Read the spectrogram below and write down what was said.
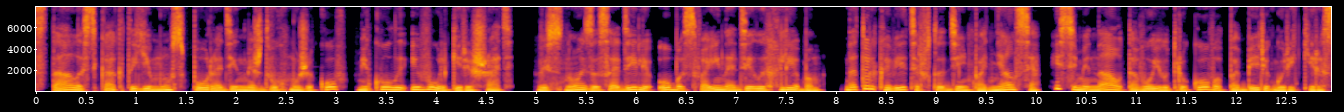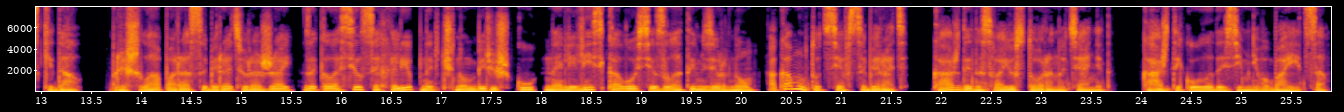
Сталось как-то ему спор один между двух мужиков, Микулы и Вольги, решать. Весной засадили оба свои наделы хлебом, да только ветер в тот день поднялся, и семена у того и у другого по берегу реки раскидал. Пришла пора собирать урожай, заколосился хлеб на речном бережку, налились колосья золотым зерном. А кому тот сев собирать? Каждый на свою сторону тянет, каждый голода зимнего боится.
